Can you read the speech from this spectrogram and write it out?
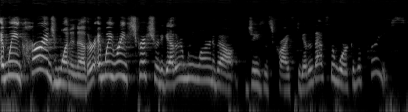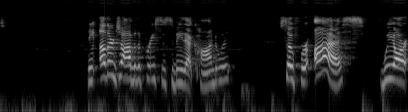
And we encourage one another and we read scripture together and we learn about Jesus Christ together. That's the work of a priest. The other job of the priest is to be that conduit so for us, we are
